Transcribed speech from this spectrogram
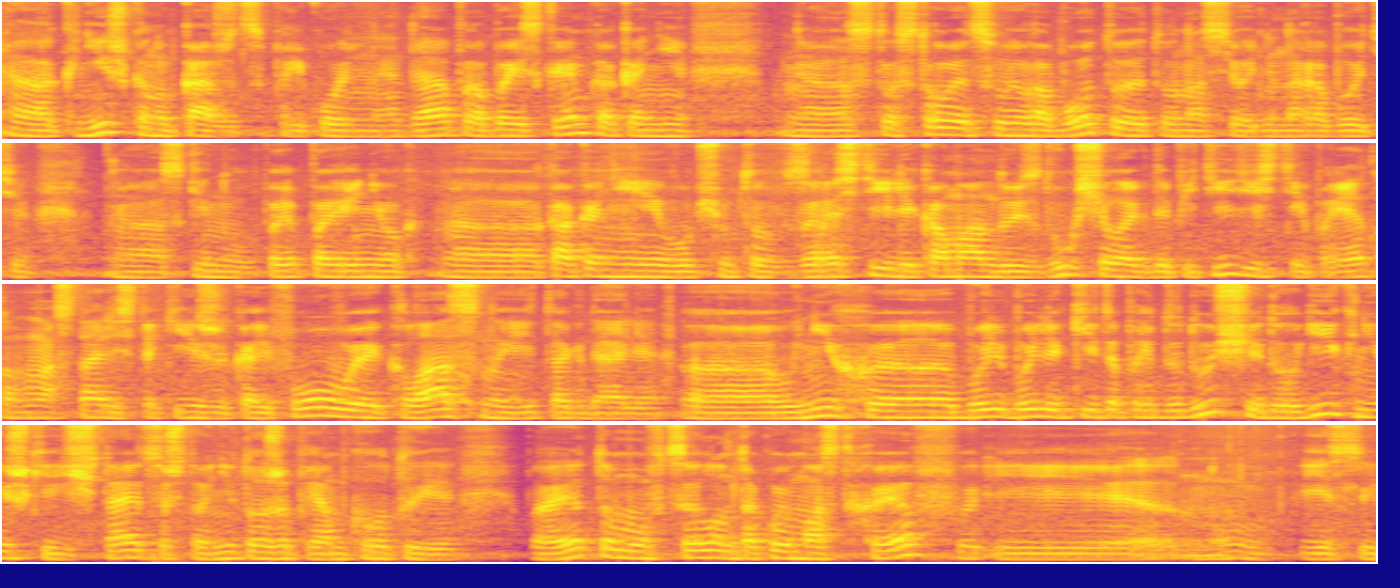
э, книжка, ну кажется прикольная, да, про Basecamp, как они э, строят свою работу. Это у нас сегодня на работе скинул пар- паренек. Как они, в общем-то, взрастили команду из двух человек до 50, и при этом остались такие же кайфовые, классные и так далее. У них были, были какие-то предыдущие, другие книжки, и считается, что они тоже прям крутые. Поэтому в целом такой must-have. И ну, если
